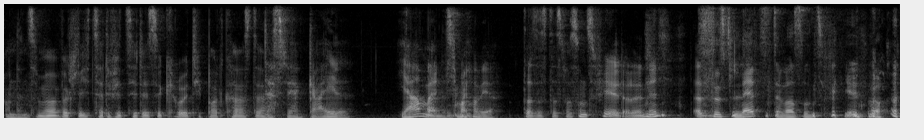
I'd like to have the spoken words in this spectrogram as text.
Und dann sind wir wirklich zertifizierte Security-Podcaster. Das wäre geil. Ja, Mann, das ich machen mein, wir. Das ist das, was uns fehlt, oder nicht? Das ist das Letzte, was uns fehlt noch.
